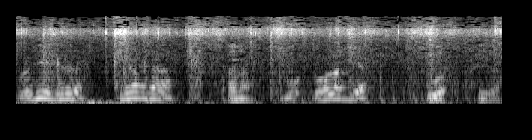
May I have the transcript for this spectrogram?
Udah sih, udah. Ini apa sana? Sana. Dua, dua lagi ya? Dua. Iya.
